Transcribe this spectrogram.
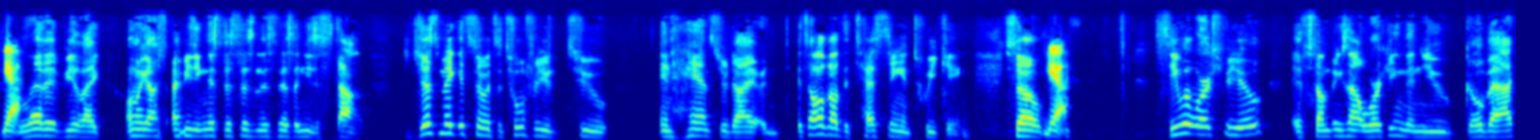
yeah. let it be like, oh my gosh, I'm eating this, this, this, and this, and this. I need to stop. Just make it so it's a tool for you to enhance your diet. And it's all about the testing and tweaking. So yeah, see what works for you. If something's not working, then you go back,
